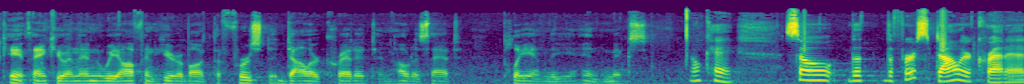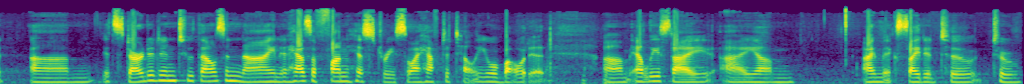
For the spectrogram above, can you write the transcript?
Okay, thank you. And then we often hear about the first dollar credit and how does that play in the, in the mix? Okay, so the, the first dollar credit, um, it started in 2009. It has a fun history, so I have to tell you about it. Um, at least I, I, um, I'm excited to, to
